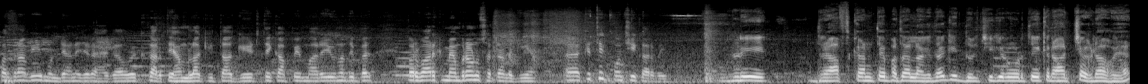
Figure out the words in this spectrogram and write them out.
15-20 ਮੁੰਡਿਆਂ ਨੇ ਜਿਹੜਾ ਹੈਗਾ ਉਹ ਇੱਕ ਘਰ ਤੇ ਹਮਲਾ ਕੀਤਾ। ਗੇਟ ਤੇ ਕਾਪੇ ਮਾਰੇ ਉਹਨਾਂ ਦੇ ਪਰਿਵਾਰਕ ਮੈਂਬਰਾਂ ਨੂੰ ਸੱਟਾਂ ਲੱਗੀਆਂ। ਕਿੱਥੇ ਪਹੁੰਚੀ ਕਾਰਵਾਈ? ਜਿਹੜੀ ਦਰਾਫਤ ਕਰਨ ਤੇ ਪਤਾ ਲੱਗਦਾ ਕਿ ਦੁਲਚੀ ਕੀ ਰੋਡ ਤੇ ਇੱਕ ਰਾਤ ਝਗੜਾ ਹੋਇਆ।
